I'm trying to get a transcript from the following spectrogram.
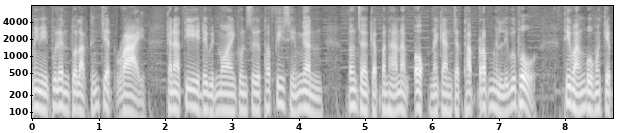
ไม่มีผู้เล่นตัวหลักถึง 7 ราย ขณะที่เดวิดมอยกุนซือท็อฟฟี่สีเงิน ต้องเจอกับปัญหาหนักอกในการจัดทัพรับมือลิเวอร์พูลที่หวังบุกมาเก็บ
